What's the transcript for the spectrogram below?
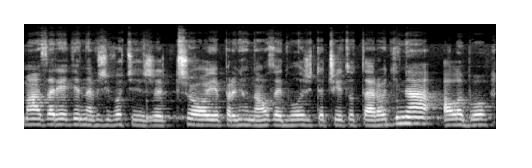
má zariadené v živote, že čo je pre neho naozaj dôležité, či je to tá rodina, alebo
